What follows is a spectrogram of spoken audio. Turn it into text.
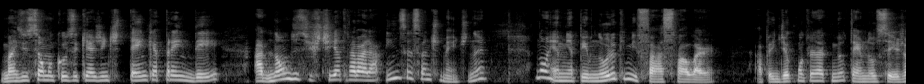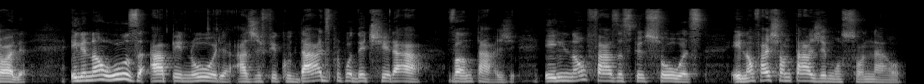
Mas isso é uma coisa que a gente tem que aprender a não desistir a trabalhar incessantemente, né? Não é a minha penúria que me faz falar, Aprendi a contornar com o meu término. Ou seja, olha, ele não usa a penúria, as dificuldades para poder tirar vantagem. Ele não faz as pessoas, ele não faz chantagem emocional.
